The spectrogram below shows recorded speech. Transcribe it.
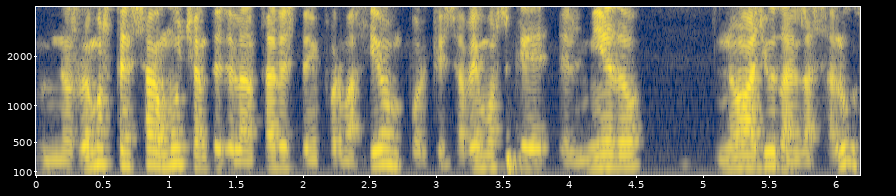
nos lo hemos pensado mucho antes de lanzar esta información porque sabemos que el miedo no ayuda en la salud,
